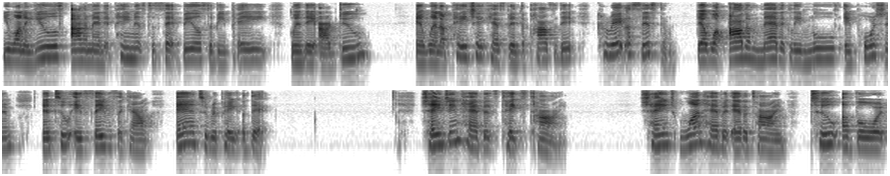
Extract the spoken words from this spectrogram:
You want to use automated payments to set bills to be paid when they are due. And when a paycheck has been deposited, create a system that will automatically move a portion into a savings account and to repay a debt. Changing habits takes time. Change one habit at a time to avoid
